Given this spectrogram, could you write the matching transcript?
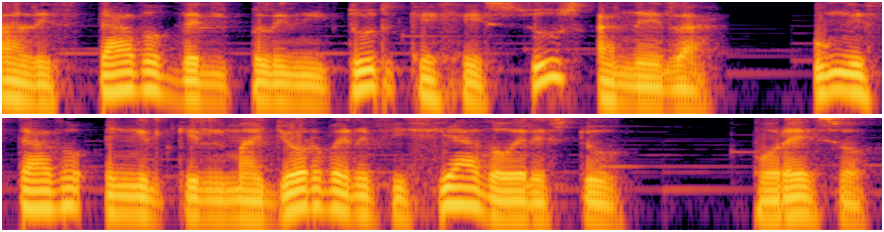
al estado de plenitud que Jesús anhela, un estado en el que el mayor beneficiado eres tú. Por eso,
